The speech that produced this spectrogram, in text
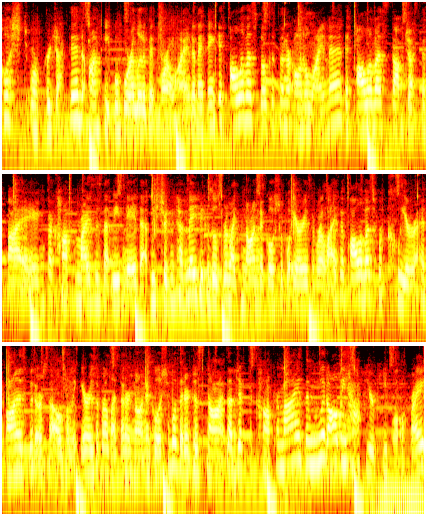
pushed or projected on people who are a little bit more aligned. And I think if all of us focus on our own alignment, if all of us stop justifying the compromises that we've made that we shouldn't have made because those were like non-negotiable areas of our life, if all of us were clear and honest with ourselves on the areas of our life that are non-negotiable, that are just not subject to compromise, then we would all be happier people, right?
